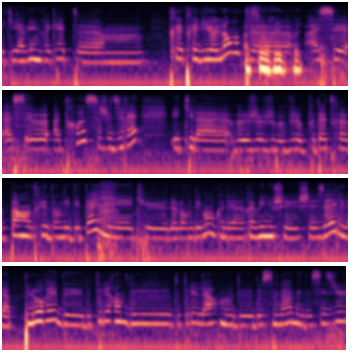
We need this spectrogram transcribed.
et qu'il y avait une requête euh, très très violente, Assez horrible, oui. assez, assez euh, atroce, je dirais, et qu'elle a, euh, je, je, je peut-être pas entrer dans les détails, mais que le lendemain, quand elle est revenue chez, chez elle, elle a pleuré de, de tous les larmes de, de toutes les larmes de, de son âme et de ses yeux,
